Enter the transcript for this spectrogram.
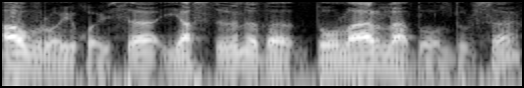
avroyu koysa yastığını da dolarla doldursa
